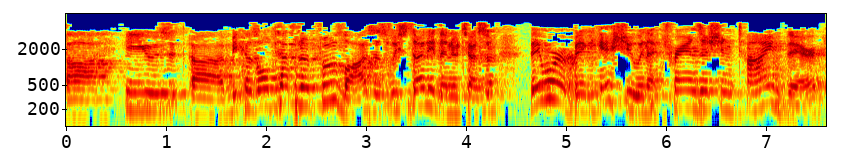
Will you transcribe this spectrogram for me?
Uh, he used uh, because Old Testament food laws, as we studied the New Testament, they were a big issue in that transition time there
